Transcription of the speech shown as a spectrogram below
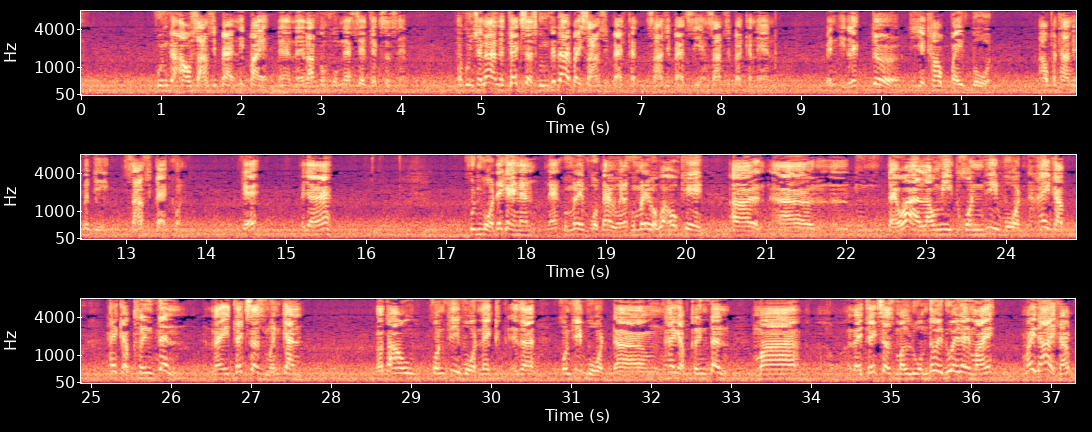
คุณก็เอา 38 นี้ไปนะในรัฐของผมในเท็กซัสเนี่ยถ้าคุณชนะในเท็กซัสคุณก็ได้ไป 38 38 เสียง 38 คะแนน เป็นอิเล็กเตอร์ที่จะเข้าไปโหวตเอาประธานาธิบดี 38 คนโอเคเข้าใจไหมคุณโหวตได้แค่นั้นนะคุณไม่ได้โหวตได้เหมือนกันคุณไม่ได้บอกว่าโอเคอ่าอ่าแต่ว่าเรามีคนที่โหวตให้กับให้กับคลินตันในเท็กซัสเหมือนกัน เราก็เอาคนที่โหวตใน คนที่โหวตให้กับคลินตันมาในเท็กซัสมารวมด้วยด้วยได้ไหม ไม่ได้ครับ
